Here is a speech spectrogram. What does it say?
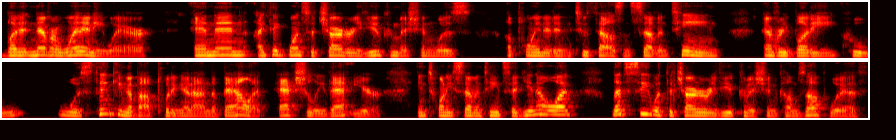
but it never went anywhere and then i think once the charter review commission was appointed in 2017 everybody who was thinking about putting it on the ballot actually that year in 2017 said you know what let's see what the charter review commission comes up with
